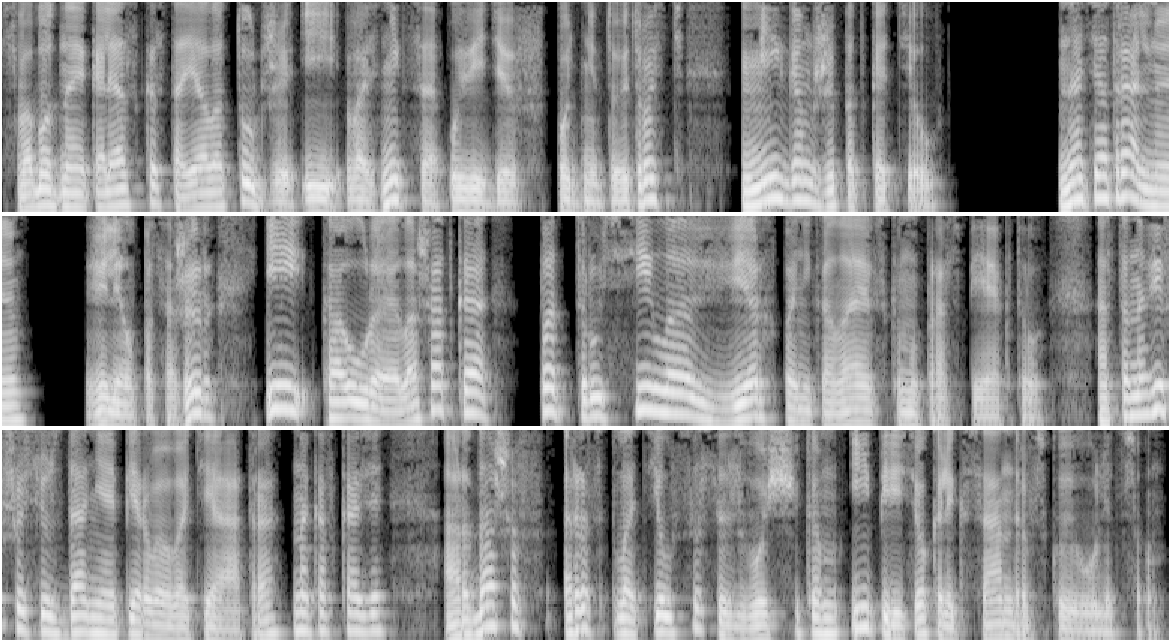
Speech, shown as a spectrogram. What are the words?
Свободная коляска стояла тут же, и возница, увидев поднятую трость, мигом же подкатил. «На театральную!» — велел пассажир, и каурая лошадка потрусила вверх по Николаевскому проспекту. Остановившись у здания Первого театра на Кавказе, Ардашев расплатился с извозчиком и пересек Александровскую улицу.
